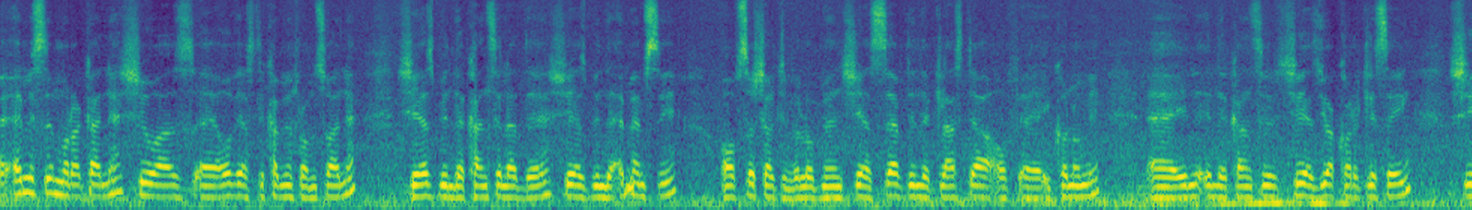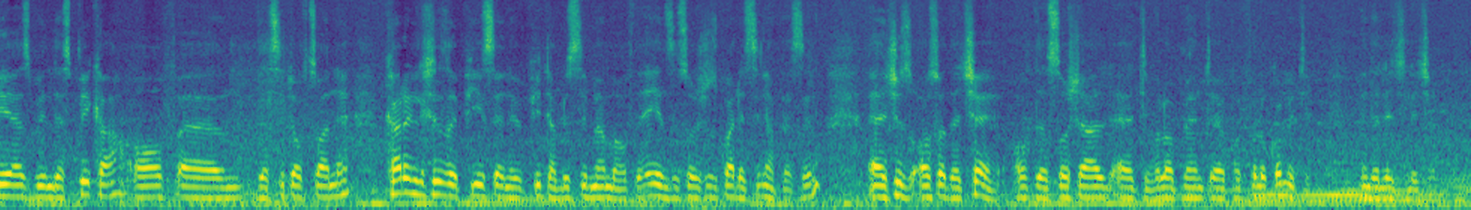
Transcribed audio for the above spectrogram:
Uh, MEC Morakane, she was uh, obviously coming from Tshwane. She has been the councillor there. She has been the MMC of social development. She has served in the cluster of uh, economy uh, in, in, the council. She, as you are correctly saying, she has been the speaker of um, the city of Tshwane. Currently, she's a PEC and a PWC member of the ANC, so she's quite a senior person. Uh, she's also the chair of the social uh, development portfolio committee in the legislature.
